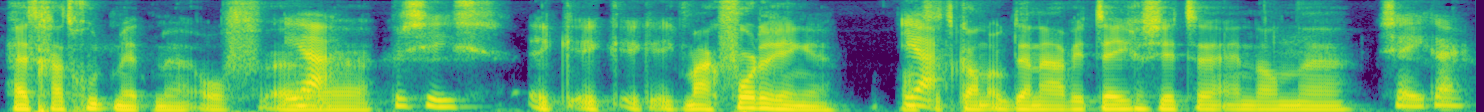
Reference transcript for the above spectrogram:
Het gaat goed met me. Of uh, ja, precies. Ik, ik, ik, ik maak vorderingen. Want Ja. het kan ook daarna weer tegenzitten en dan. uh, Zeker.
